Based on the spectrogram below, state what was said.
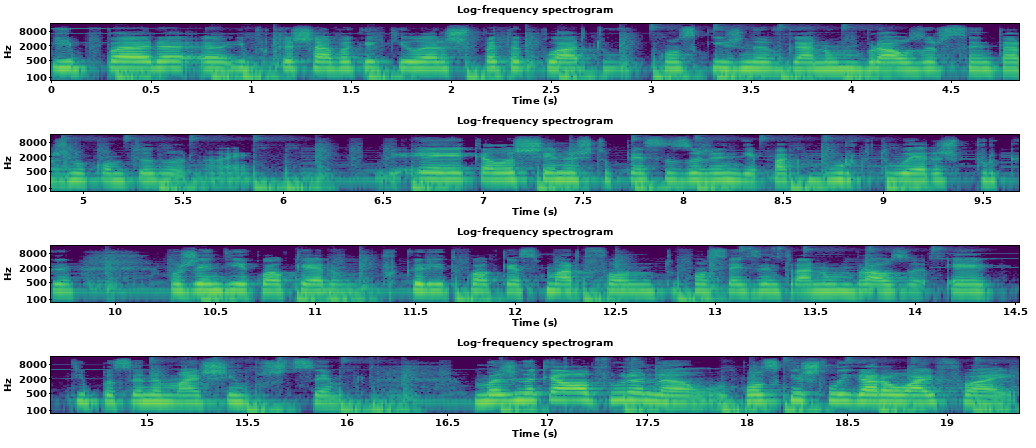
e, para, uh, e porque achava que aquilo era espetacular. Tu conseguis navegar num browser sem estares no computador, não é? é aquelas cenas que tu pensas hoje em dia, pá, que burro tu eras, porque hoje em dia qualquer porcaria de qualquer smartphone tu consegues entrar num browser, é tipo a cena mais simples de sempre. Mas naquela altura não. Conseguiste ligar ao Wi-Fi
